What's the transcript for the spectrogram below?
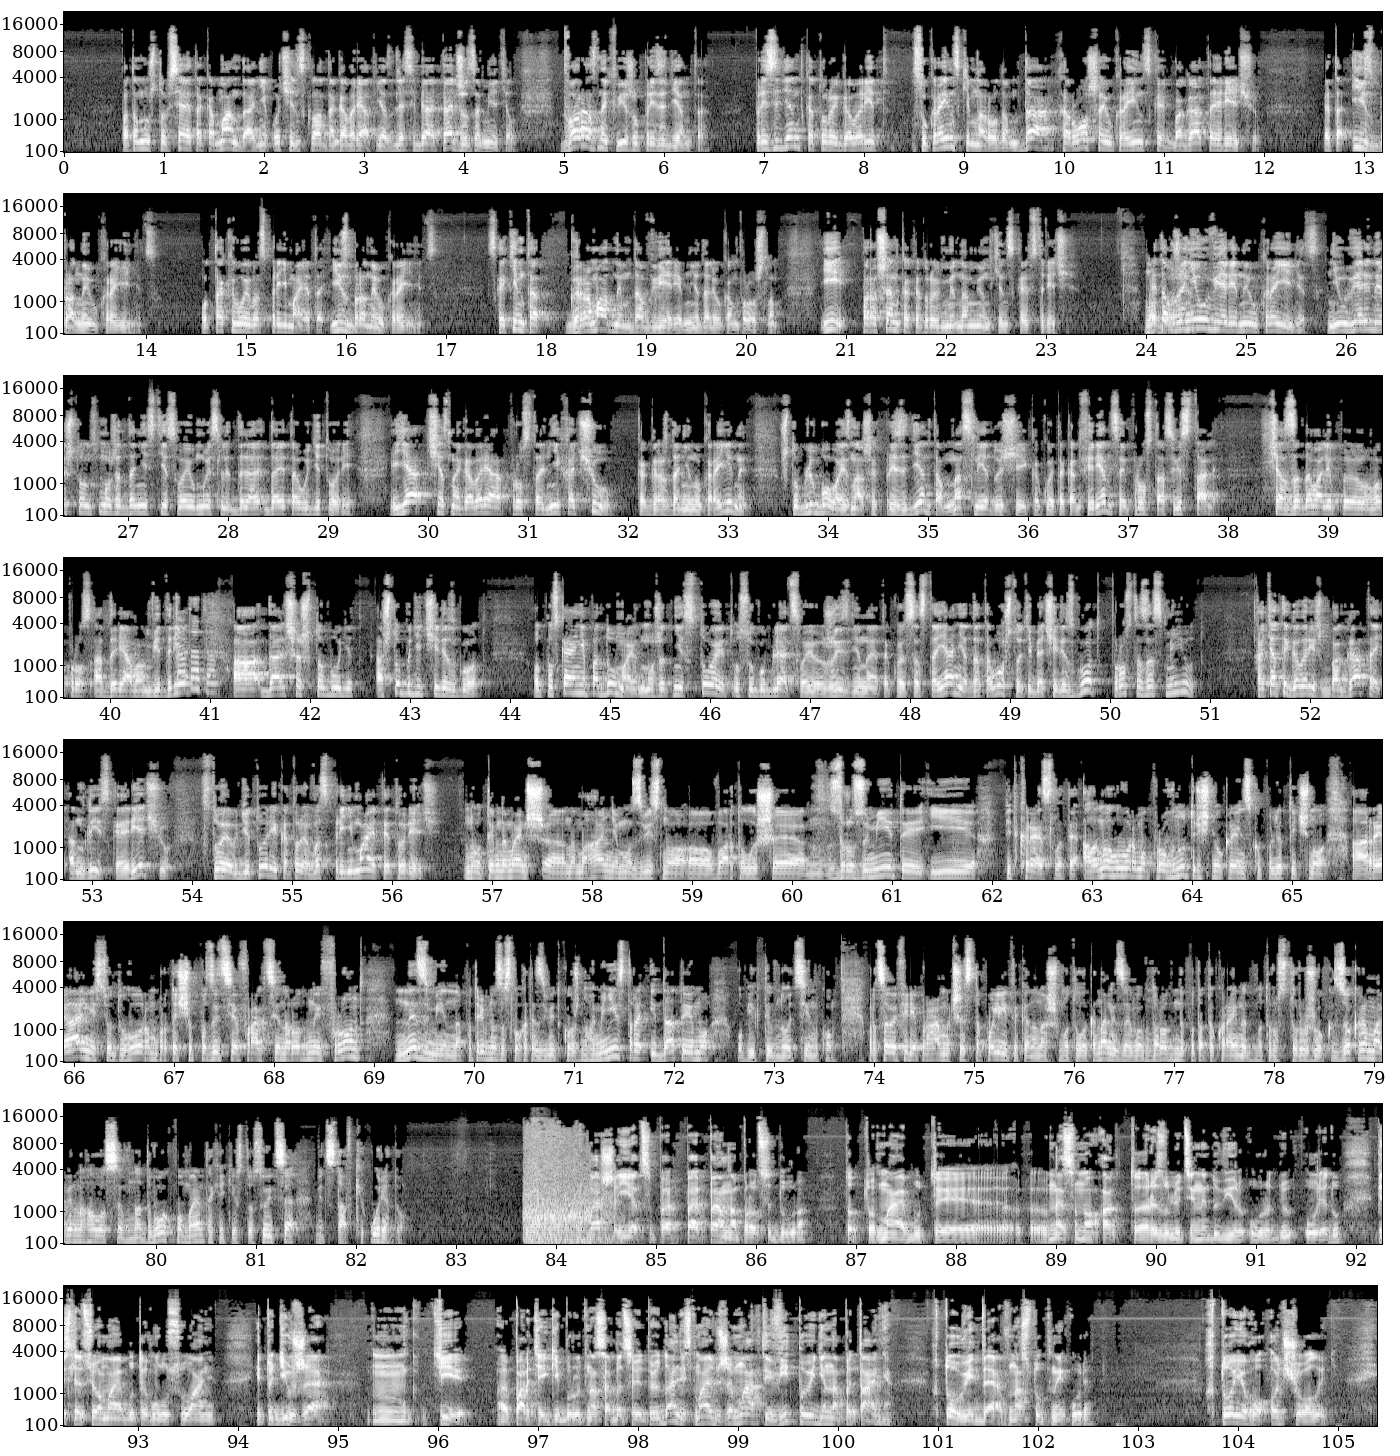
Потому что вся эта команда, они очень складно говорят. Я для себя опять же заметил. Два разных вижу президента. Президент, который говорит с украинским народом, да, хорошей украинской, богатой речью. Это избранный украинец. Вот так его и воспринимаю. Это избранный украинец. С каким-то громадным доверием в недалеком прошлом. И Порошенко, который на Мюнхенской встрече. Ну, Это уже неуверенный украинец, неуверенный, что он сможет донести свою мысль для- до этой аудитории. И я, честно говоря, просто не хочу, как гражданин Украины, чтобы любого из наших президентов на следующей какой-то конференции просто освистали. Сейчас задавали э, вопрос о дырявом ведре, Да-да-да. а дальше что будет? А что будет через год? Вот пускай они подумают, может не стоит усугублять свое жизненное такое состояние до того, что тебя через год просто засмеют. Хотя ты говоришь богатой английской речью с той аудиторией, которая воспринимает эту речь. Ну, тим не менш, е, намаганням, звісно, е, варто лише зрозуміти і підкреслити. Але ми говоримо про внутрішню українську політичну реальність. От говоримо про те, що позиція фракції Народний фронт незмінна. Потрібно заслухати звіт кожного міністра і дати йому об'єктивну оцінку. Про це в ефірі програми Чиста політика на нашому телеканалі заявив народний депутат України Дмитро Сторожук. Зокрема, він наголосив на двох моментах, які стосуються відставки уряду. Перше є це пе- пе- певна процедура. Тобто має бути е, внесено акт резолюції недовіри уряду. Після цього має бути голосування. І тоді вже ті е, партії, які беруть на себе цю відповідальність, мають вже мати відповіді на питання. хто війде в наступний уряд, хто його очолить,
